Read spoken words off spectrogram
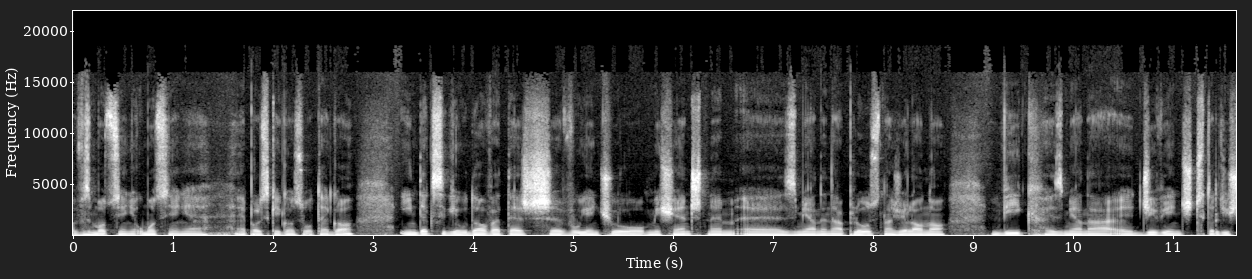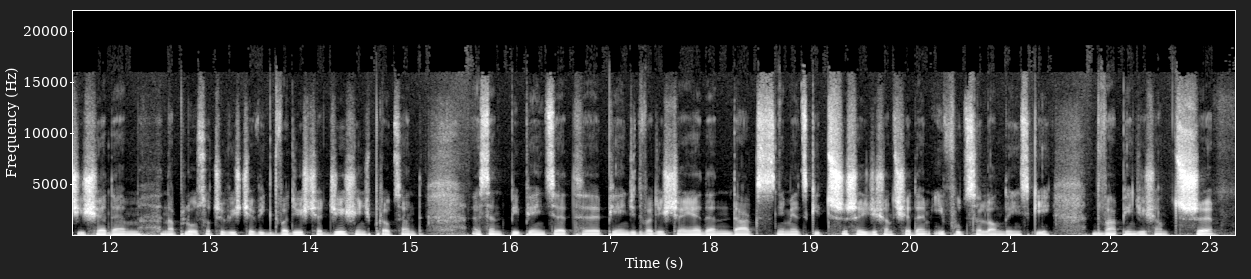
wzmocnienie, umocnienie e, polskiego złotego. Indeksy giełdowe też w ujęciu miesięcznym zmiany na plus, na zielono. WIG zmiana 9,47 na plus, oczywiście WIG 20 10%, S&P 500 5,21, DAX niemiecki 3,67 i FTSE londyński 2,53.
